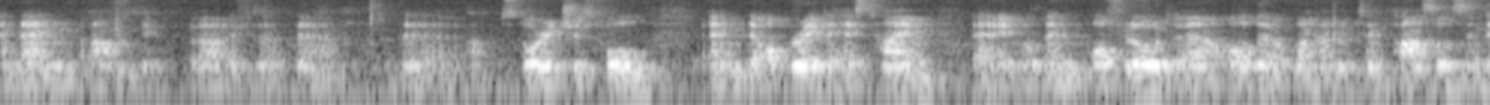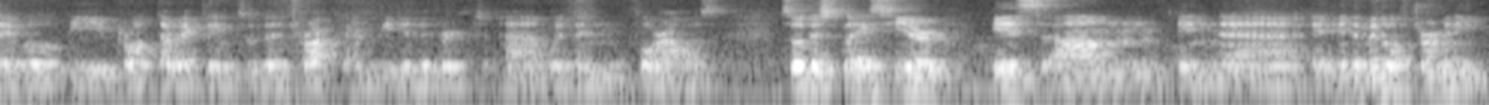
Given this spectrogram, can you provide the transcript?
and then um, if uh, if the the, the um, storage is full and the operator has time, uh, it will then offload uh, all the 110 parcels, and they will be brought directly into the truck and be delivered uh, within four hours. So this place here is um, in, uh, in the middle of Germany.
